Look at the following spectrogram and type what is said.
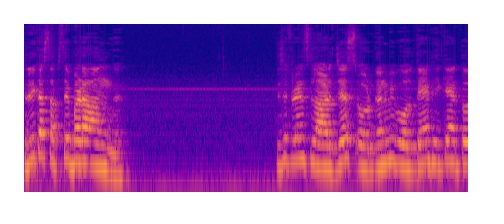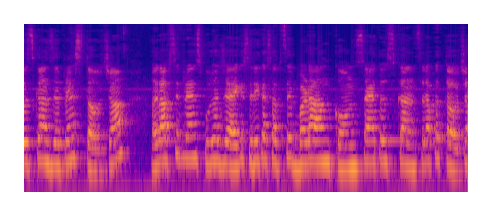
शरीर का सबसे बड़ा अंग। जिसे फ्रेंड्स लार्जेस्ट ऑर्गन भी बोलते हैं, ठीक है? तो इसका आंसर फ्रेंड्स त्वचा। अगर आपसे फ्रेंड्स पूछा जाए कि शरीर का सबसे बड़ा अंग कौन सा है तो इसका आंसर आपका त्वचा।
